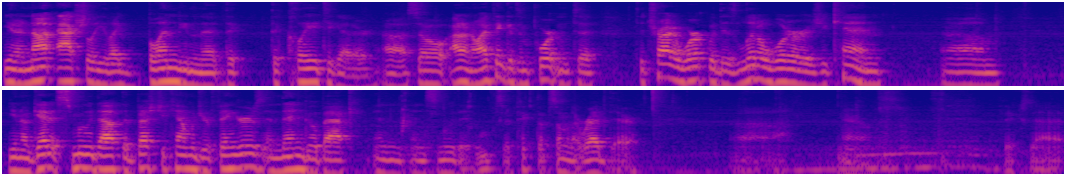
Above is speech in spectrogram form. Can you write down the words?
you know, not actually like blending the, the, the clay together. Uh, so I don't know. I think it's important to, to try to work with as little water as you can. Um, you know, get it smoothed out the best you can with your fingers and then go back and, and smooth it. Oops, I picked up some of the red there. Uh, there, let's fix that.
